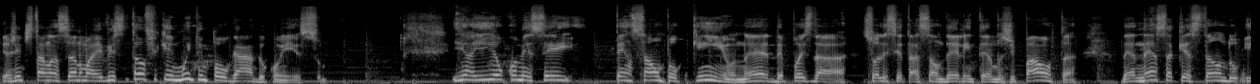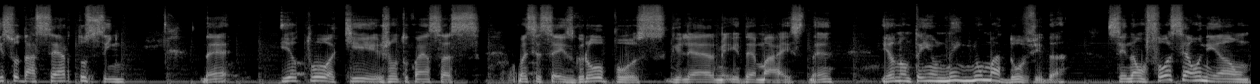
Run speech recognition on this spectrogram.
E a gente está lançando uma revista, então eu fiquei muito empolgado com isso. E aí eu comecei a pensar um pouquinho, né, depois da solicitação dele em termos de pauta, né, nessa questão do isso dá certo sim, né? E eu estou aqui junto com essas, com esses seis grupos, Guilherme e demais, né? E eu não tenho nenhuma dúvida. Se não fosse a união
